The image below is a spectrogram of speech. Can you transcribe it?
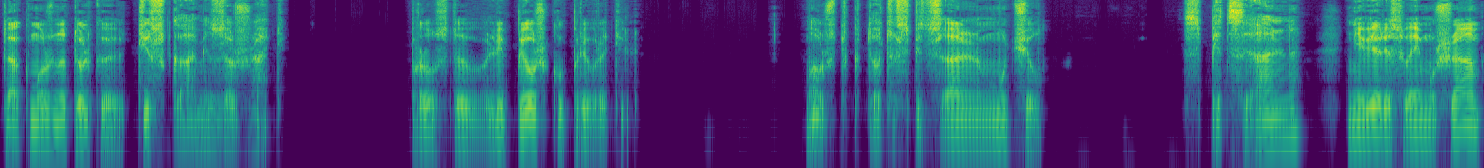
Так можно только тисками зажать. Просто в лепешку превратили. Может, кто-то специально мучил. Специально? Не веря своим ушам,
